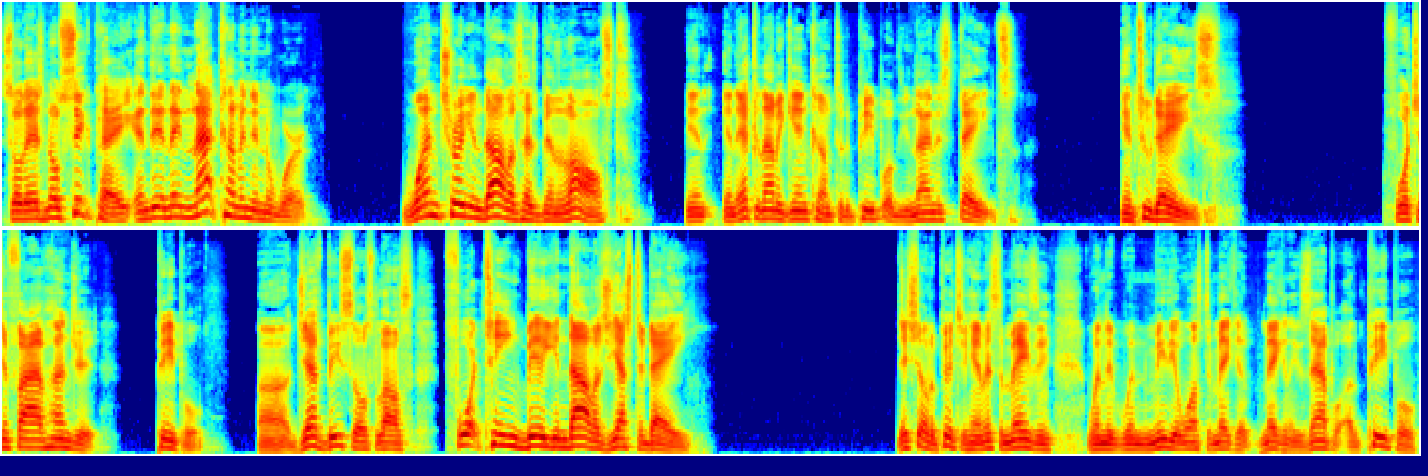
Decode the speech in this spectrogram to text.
so there's no sick pay, and then they're not coming into work. One trillion dollars has been lost in, in economic income to the people of the United States in two days. Fortune 500 people. Uh, Jeff Bezos lost $14 billion yesterday. They showed a picture of him. It's amazing when the, when the media wants to make a make an example of people.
